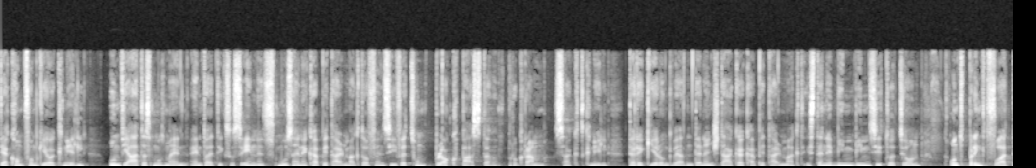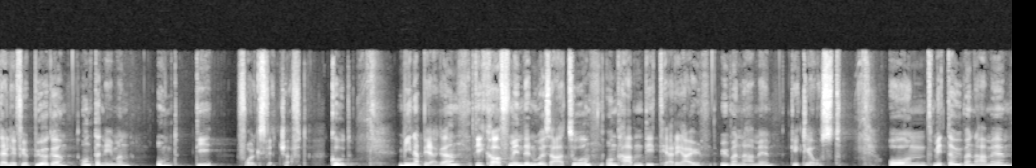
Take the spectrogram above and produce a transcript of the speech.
Der kommt vom Georg Knell. Und ja, das muss man eindeutig so sehen. Es muss eine Kapitalmarktoffensive zum Blockbuster-Programm, sagt Knill, der Regierung werden, denn ein starker Kapitalmarkt ist eine Win-Win-Situation und bringt Vorteile für Bürger, Unternehmen und die Volkswirtschaft. Gut, Wienerberger, die kaufen in den USA zu und haben die Terreal-Übernahme geclosed. Und mit der Übernahme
